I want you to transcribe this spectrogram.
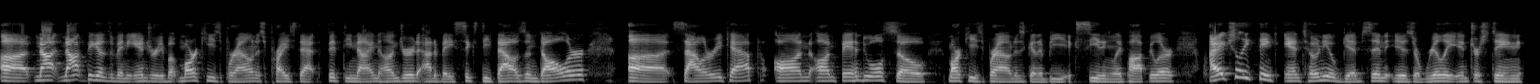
Uh not not because of any injury, but Marquise Brown is priced at 5900 out of a $60,000 uh salary cap on on FanDuel, so Marquise Brown is going to be exceedingly popular. I actually think Antonio Gibson is a really interesting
